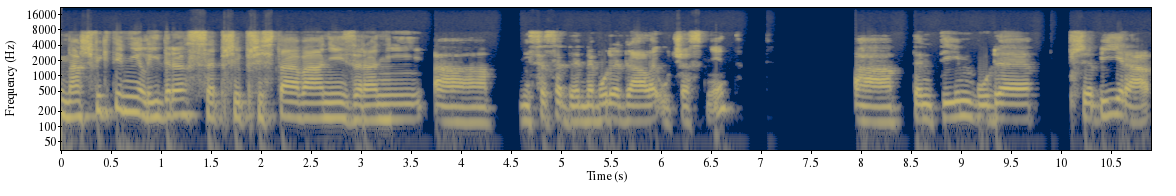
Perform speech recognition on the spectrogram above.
Náš fiktivní lídr se při přistávání zraní a mise se nebude dále účastnit a ten tým bude přebírat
